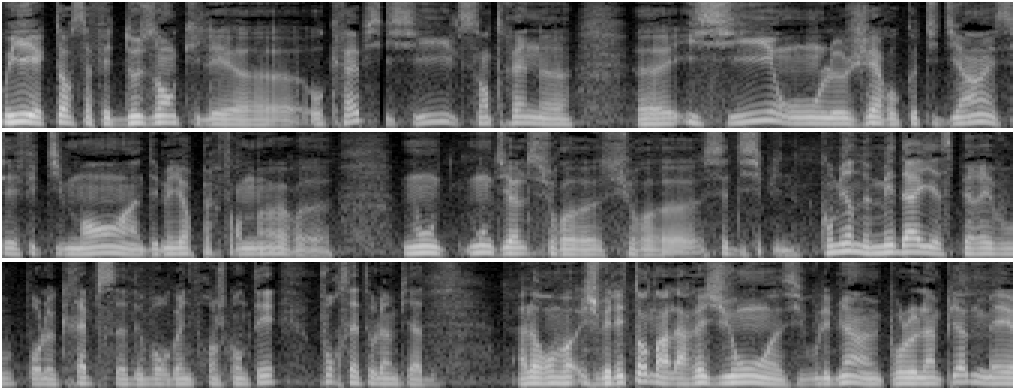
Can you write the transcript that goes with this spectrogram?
Oui, Hector, ça fait deux ans qu'il est au Krebs ici. Il s'entraîne ici. On le gère au quotidien et c'est effectivement un des meilleurs performeurs mondial sur, euh, sur euh, cette discipline. Combien de médailles espérez-vous pour le Krebs de Bourgogne-Franche-Comté pour cette Olympiade? Alors, je vais l'étendre à la région, euh, si vous voulez bien, hein, pour l'Olympiade, mais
